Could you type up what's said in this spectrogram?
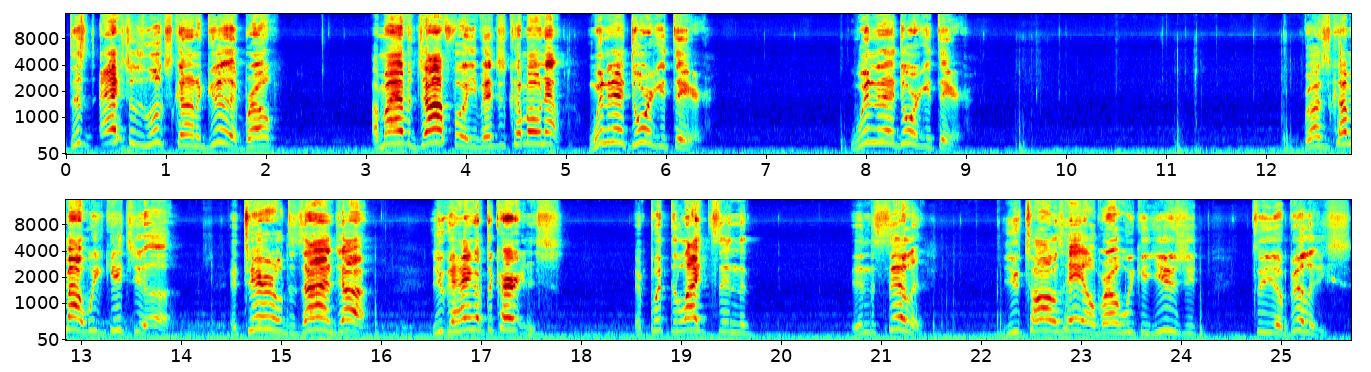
This actually looks kind of good, bro. I might have a job for you, man. Just come on out. When did that door get there? When did that door get there? Bro, just come out. We get you a interior design job. You can hang up the curtains and put the lights in the in the ceiling. You tall as hell, bro. We could use you to your abilities.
